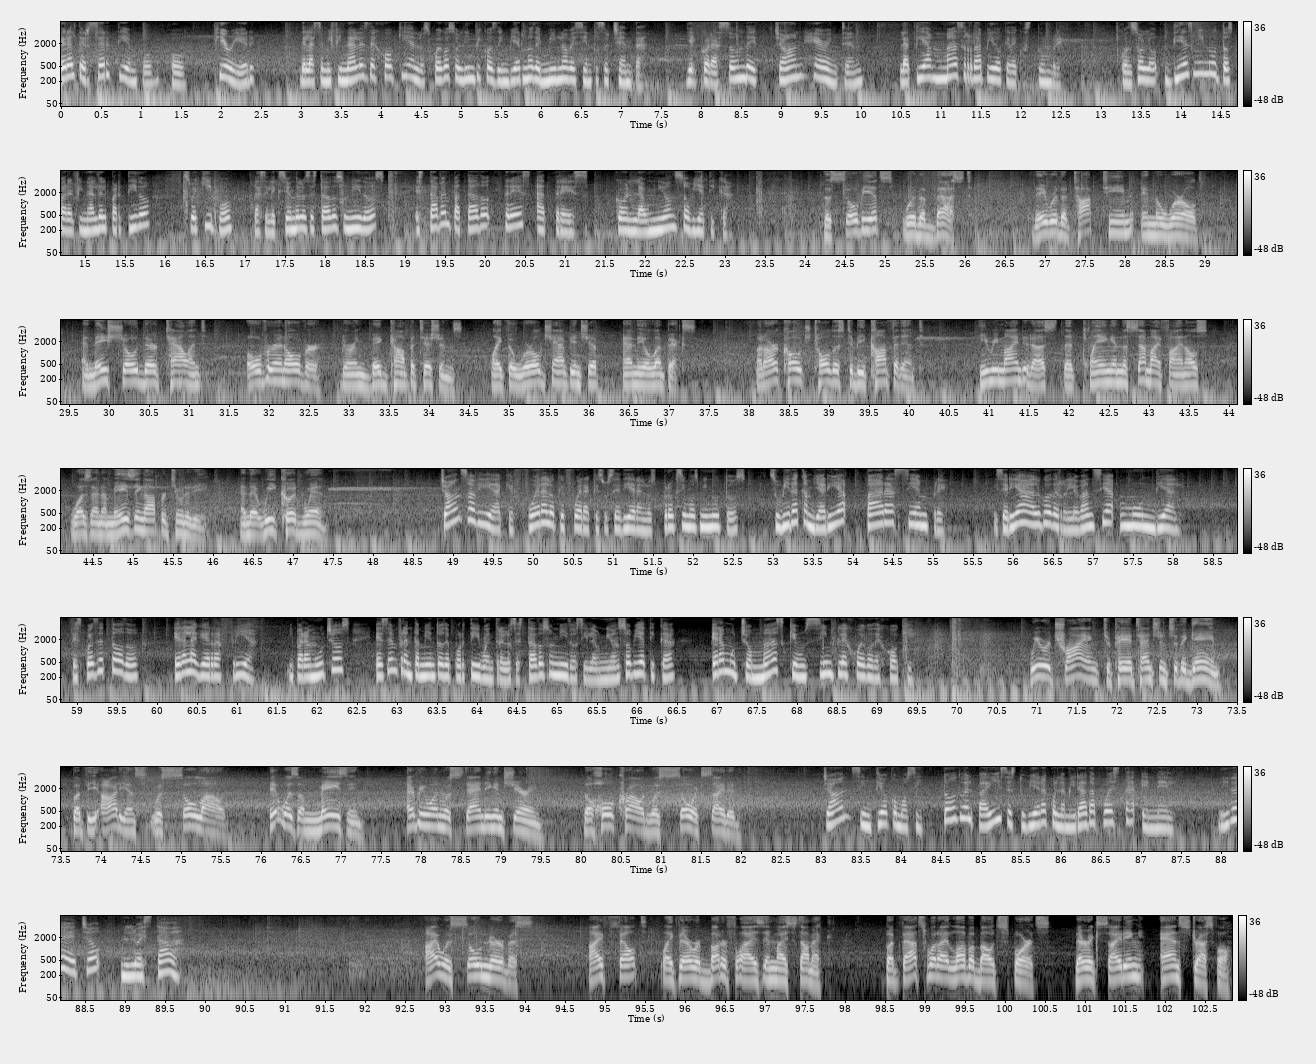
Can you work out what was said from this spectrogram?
Era el tercer tiempo, o period, de las semifinales de hockey en los Juegos Olímpicos de Invierno de 1980, y el corazón de John Harrington latía más rápido que de costumbre. Con solo 10 minutos para el final del partido, su equipo, la selección de los Estados Unidos, estaba empatado 3 a 3 con la Unión Soviética. The Soviets were the best. They were the top team in the world, and they showed their talent over and over during big competitions like the World Championship and the Olympics. But our coach told us to be confident. He reminded us that playing in the semifinals was an amazing opportunity and that we could win. John sabía que fuera lo que fuera que sucediera en los próximos minutos, su vida cambiaría para siempre y sería algo de relevancia mundial. Después de todo, era la Guerra Fría y para muchos ese enfrentamiento deportivo entre los Estados Unidos y la Unión Soviética era mucho más que un simple juego de hockey. We were trying to pay attention to the game, but the audience was so loud. It was amazing. Everyone was standing and cheering. The whole crowd was so excited. John sintió como si todo el país estuviera con la mirada puesta en él. Y de hecho, lo estaba. I was so nervous. I felt like there were butterflies in my stomach. But that's what I love about sports. They're exciting and stressful.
